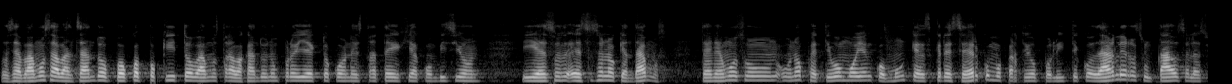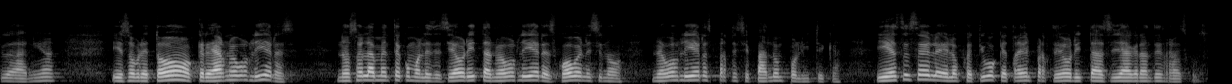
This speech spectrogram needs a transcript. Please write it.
O sea, vamos avanzando poco a poquito, vamos trabajando en un proyecto con estrategia, con visión, y eso, eso es en lo que andamos. Tenemos un, un objetivo muy en común, que es crecer como partido político, darle resultados a la ciudadanía y sobre todo crear nuevos líderes no solamente como les decía ahorita, nuevos líderes jóvenes, sino nuevos líderes participando en política. Y ese es el, objetivo que trae el partido ahorita, así a grandes rasgos.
